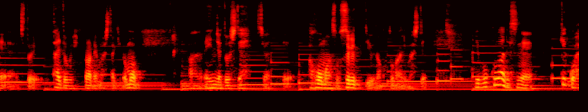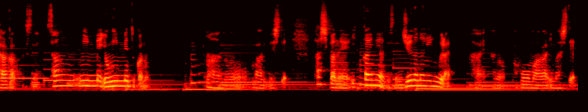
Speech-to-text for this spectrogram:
えー、ちょっとタイトルに引っ張られましたけども、あの演者としてそうやってパフォーマンスをするっていうようなことがありまして、で、僕はですね、結構早かったですね。3人目、4人目とかのあの番でして、確かね、1回目はですね、17人ぐらい、はい、あのパフォーマーがいまして、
